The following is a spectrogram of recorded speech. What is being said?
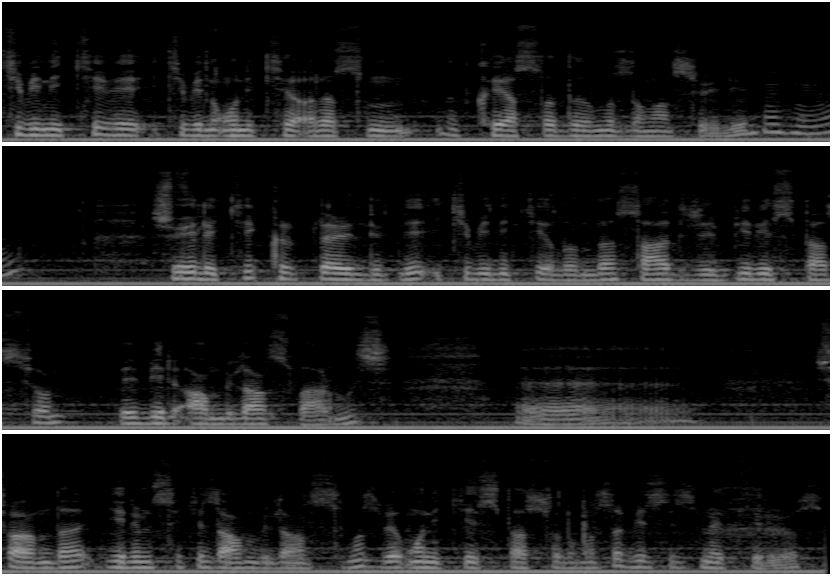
2002 ve 2012 arasını kıyasladığımız zaman söyleyeyim. Hı hı. Şöyle ki Kırklareli'de 2002 yılında sadece bir istasyon ve bir ambulans varmış. Ee, şu anda 28 ambulansımız ve 12 istasyonumuzda biz hizmet veriyoruz.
